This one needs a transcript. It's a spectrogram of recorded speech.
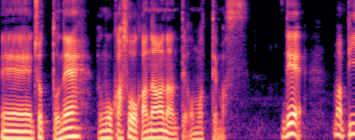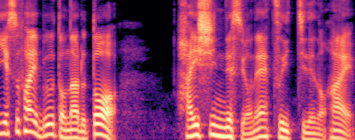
えー、ちょっとね、動かそうかななんて思ってます。で、まあ、PS5 となると、配信ですよね、ツイッチでの。はい。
